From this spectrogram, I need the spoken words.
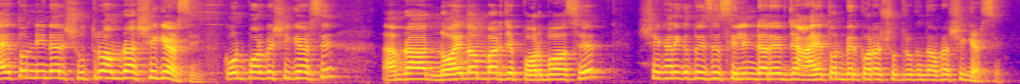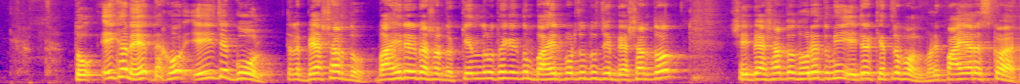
আয়তন নির্ণয়ের সূত্র আমরা শিখে আসছি। কোন পর্বে শিখে আসছি? আমরা নয় নাম্বার যে পর্ব আছে, সেখানে কিন্তু যে সিলিন্ডারের যে আয়তন বের করার সূত্র কিন্তু আমরা শিখে আসছি। তো এইখানে দেখো, এই যে গোল, তাহলে ব্যাসার্ধ, বাহিরের ব্যাসার্ধ, কেন্দ্র থেকে একদম বাহির পর্যন্ত যে ব্যাসার্ধ, সেই ব্যাসার্ধ ধরে তুমি এটার ক্ষেত্রফল মানে পাই আর স্কোয়ার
